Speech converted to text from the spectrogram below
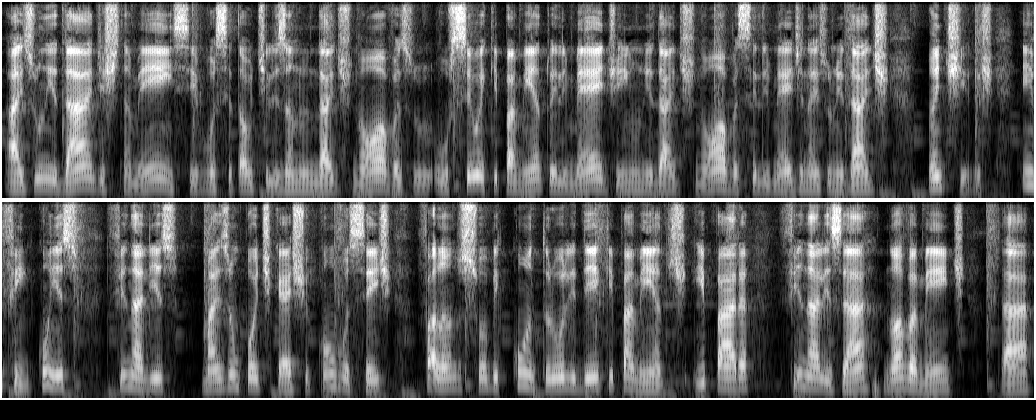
as unidades também, se você está utilizando unidades novas, o, o, seu equipamento ele mede em unidades novas, se ele mede nas unidades antigas. Enfim, com isso finalizo mais um podcast com vocês falando sobre controle de equipamentos. E para finalizar novamente, tá?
